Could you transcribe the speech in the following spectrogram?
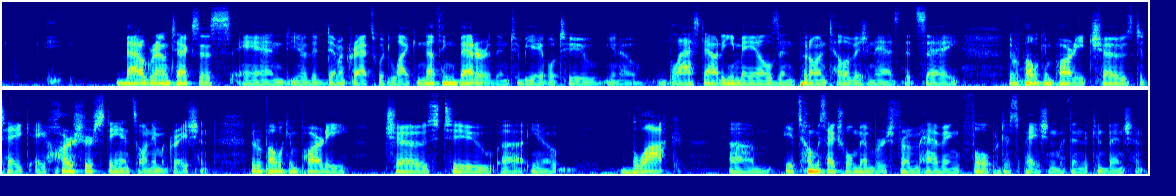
battleground Texas, and you know the Democrats would like nothing better than to be able to you know blast out emails and put on television ads that say the Republican Party chose to take a harsher stance on immigration. The Republican Party chose to uh, you know block um, its homosexual members from having full participation within the convention.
